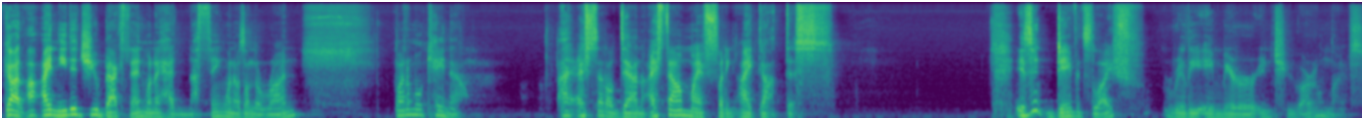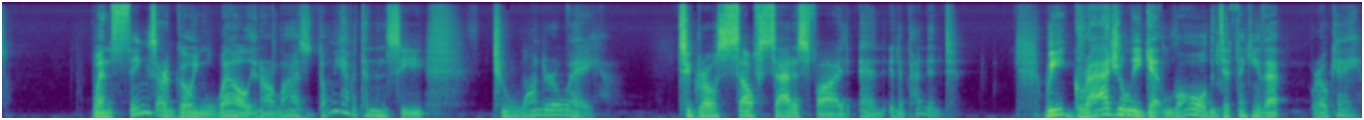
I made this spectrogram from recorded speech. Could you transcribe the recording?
God, I needed you back then when I had nothing, when I was on the run, but I'm okay now. I, I settled down. I found my footing. I got this. Isn't David's life really a mirror into our own lives? when things are going well in our lives, don't we have a tendency to wander away, to grow self satisfied and independent. We gradually get lulled into thinking that we're okay,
